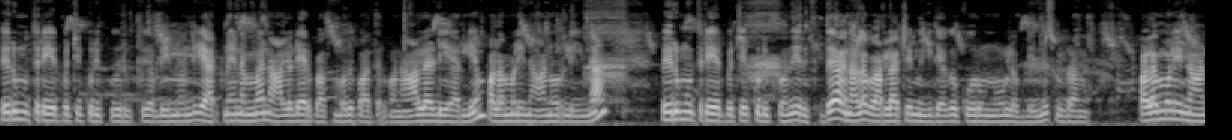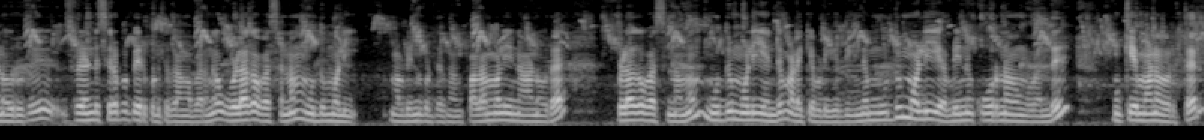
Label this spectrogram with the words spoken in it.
பெருமுத்திரையர் பற்றி குறிப்பு இருக்குது அப்படின்னு வந்து ஏற்கனவே நம்ம நாலடியார் பார்க்கும்போது பார்த்துருக்கோம். நாலடியார்லேயும் பழமொழி நானூறுலேயும் தான் பெருமுத்திரையர் பற்றிய குறிப்பு வந்து இருக்குது. அதனால் வரலாற்றை மிகுதியாக கூறும் நூல் அப்படின்னு சொல்கிறாங்க பழமொழி நானூறுக்கு ரெண்டு சிறப்பு பேர் கொடுத்துருக்காங்க பாருங்கள் உலக வசனம் முதுமொழி அப்படின்னு கொடுத்துருக்காங்க. பழமொழி நானூரை உலக வசனமும் முதுமொழி என்றும் அழைக்கப்படுகிறது. இந்த முதுமொழி அப்படின்னு கூறினவங்க வந்து முக்கியமான ஒருத்தர்.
